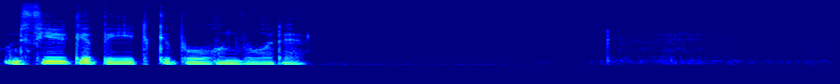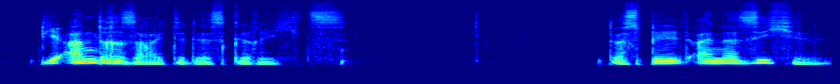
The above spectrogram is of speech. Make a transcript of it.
und viel Gebet geboren wurde. Die andere Seite des Gerichts. Das Bild einer Sichel,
